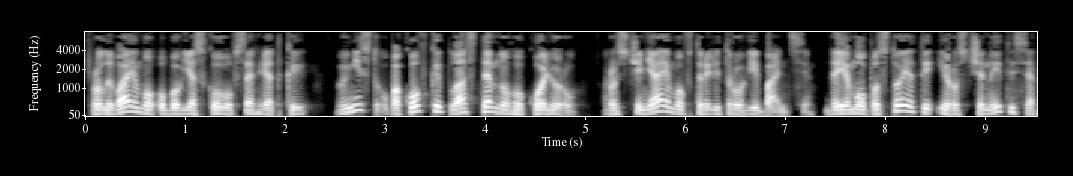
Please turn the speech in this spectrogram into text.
проливаємо обов'язково все грядки, вміст упаковки пласт темного кольору, розчиняємо в трилітровій банці, даємо постояти і розчинитися,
